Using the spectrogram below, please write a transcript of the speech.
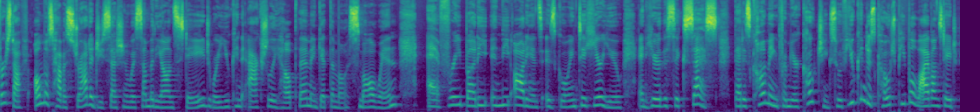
first off, almost have a strategy session with somebody on stage where you can actually help them and get them a small win, everybody in the audience is going to hear you and hear the success that is coming from your coaching. So if you can just coach people live on stage,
